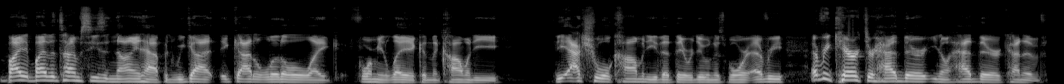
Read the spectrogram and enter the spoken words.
by by the time season nine happened, we got it got a little like formulaic and the comedy the actual comedy that they were doing was more every every character had their you know had their kind of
